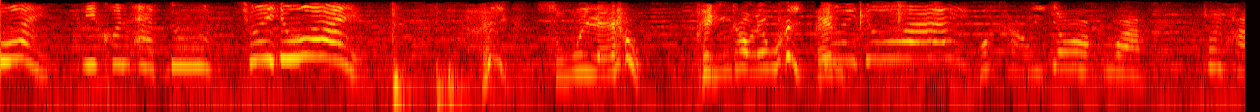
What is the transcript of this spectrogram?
ด้วย มีคนแอบดู ช่วยด้วย เฮ้ยสวยแล้ว เพ่นเข้าแล้วเว้ยเพ่นช่วยด้วยพวกเขายอกว่ะ ช่วยพา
